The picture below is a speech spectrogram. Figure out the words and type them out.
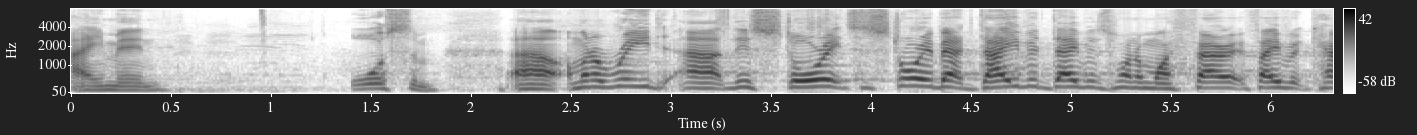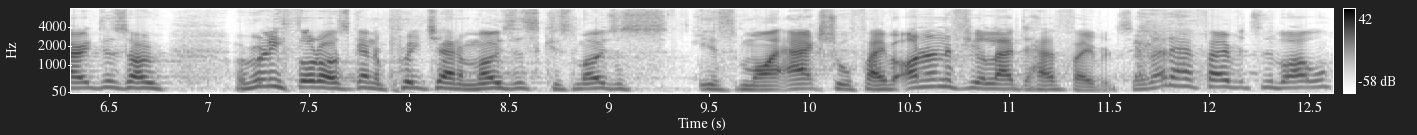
amen. Awesome. Uh, I'm going to read uh, this story. It's a story about David. David's one of my favorite characters. I, I really thought I was going to preach out of Moses because Moses is my actual favorite. I don't know if you're allowed to have favorites. Are you allowed to have favorites in the Bible?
